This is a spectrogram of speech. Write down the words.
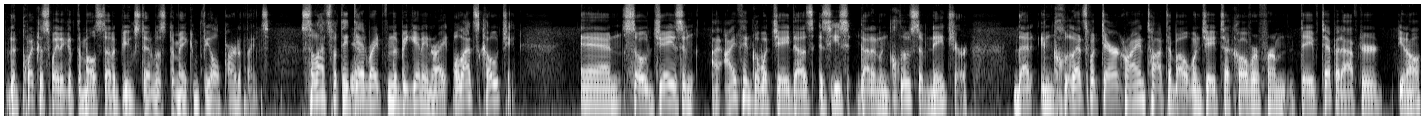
the quickest way to get the most out of Bjugstad was to make him feel a part of things. So that's what they did right from the beginning, right? Well, that's coaching. And so Jay's, in, I, I think what Jay does is he's got an inclusive nature. That inclu- that's what Derek Ryan talked about when Jay took over from Dave Tippett after you know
